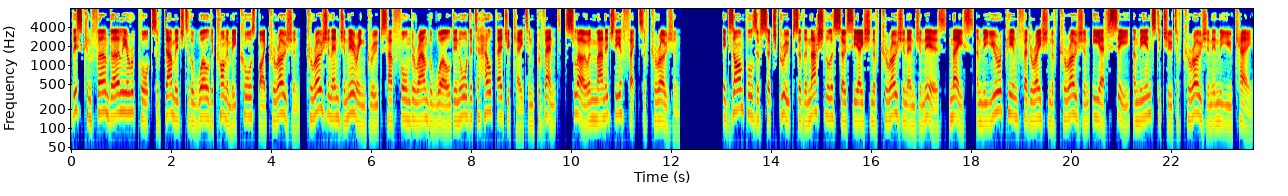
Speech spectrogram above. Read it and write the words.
This confirmed earlier reports of damage to the world economy caused by corrosion. Corrosion engineering groups have formed around the world in order to help educate and prevent, slow, and manage the effects of corrosion. Examples of such groups are the National Association of Corrosion Engineers and the European Federation of Corrosion and the Institute of Corrosion in the UK.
